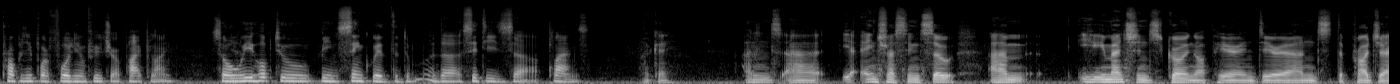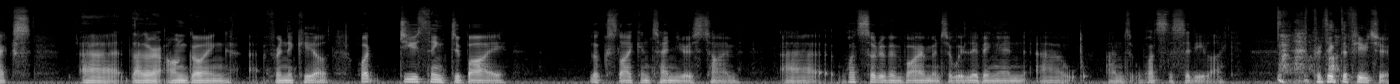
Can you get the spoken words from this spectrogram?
property portfolio and future pipeline. So Yeah. we hope to be in sync with the, the city's uh, plans. Okay. And uh, yeah, interesting. So um, you, you mentioned growing up here in Deira and the projects uh, that are ongoing for Nakheel. What do you think Dubai looks like in 10 years' time? Uh, what sort of environment are we living in uh, and what's the city like? Predict the future.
